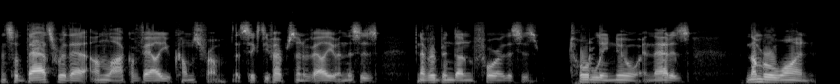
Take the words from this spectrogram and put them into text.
and so that's where that unlock of value comes from, that 65% of value. And this has never been done before. This is totally new. And that is number one,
